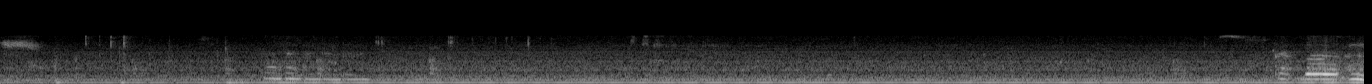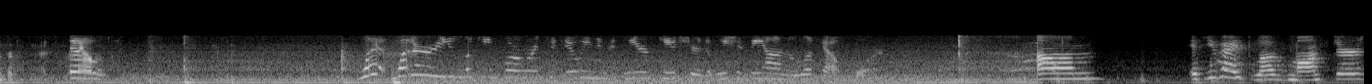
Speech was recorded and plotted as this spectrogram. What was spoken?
see. I'm gonna put this in this. So, what what are you looking forward to doing in the near future that we should be on the lookout for? Um, if you guys love monsters,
